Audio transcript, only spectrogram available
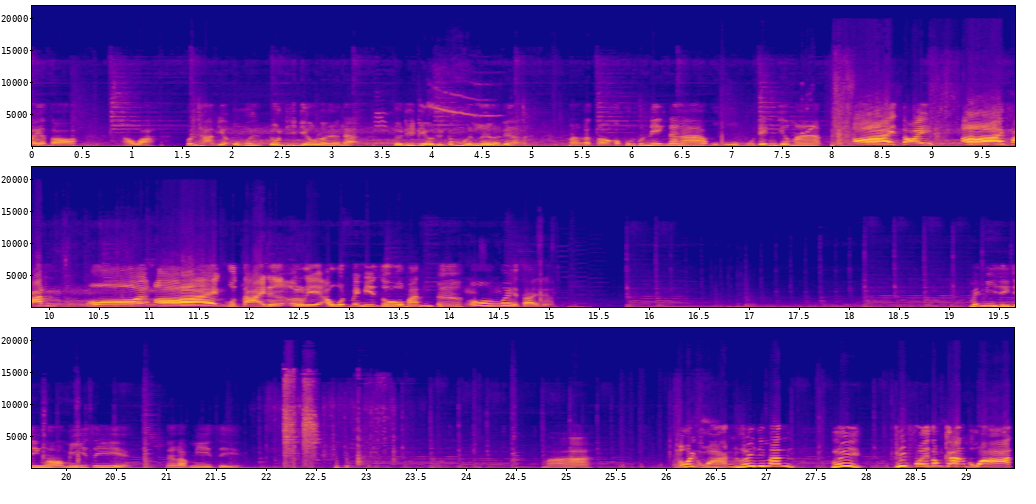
ไปกันต่อเอาวะคนถามเยอะโอ้ยโดนทีเดียวเลยนะเนี่ยโดนทีเดียวถึงกับมึนเลยเหรอเนี่ย มากันต่อขอบคุณคุณนิกนะครับโอ้โหหมูเด้งเยอะมากโอ้ยต่อยโอ้ยฟันโอ้ยโอ้ยกูตายเถอะเอานี้อาวุธไม่มีสู้มัน โอ้ยตายเถอะไม่มีจริงๆหรอมีสินะครับมีสิมาโอ้ยขวานเฮ้ยนี่มันเฮ้ยพี่เฟยต้องการขวาน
